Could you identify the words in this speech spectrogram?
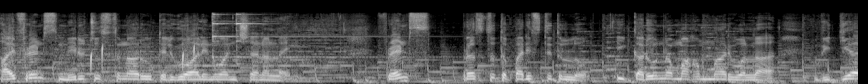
హాయ్ ఫ్రెండ్స్ మీరు చూస్తున్నారు Telugu all in one channel లైన్ ఫ్రెండ్స్ ప్రస్తుత పరిస్థితుల్లో ఈ కరోనా మహమ్మారి వల్ల విద్యా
